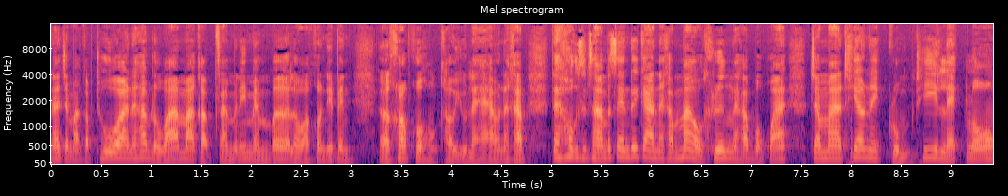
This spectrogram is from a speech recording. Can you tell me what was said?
น่าจะมากับทัวร์นะครับหรือว่ามากับ Family Member หรือว่าคนที่เป็นครอบครัวของเขาอยู่แล้วนะครับแต่ 63%ด้วยกันนะครับมากกว่าครึ่งนะครับบอกว่าจะมาเที่ยวในกลุ่มที่เล็กลง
